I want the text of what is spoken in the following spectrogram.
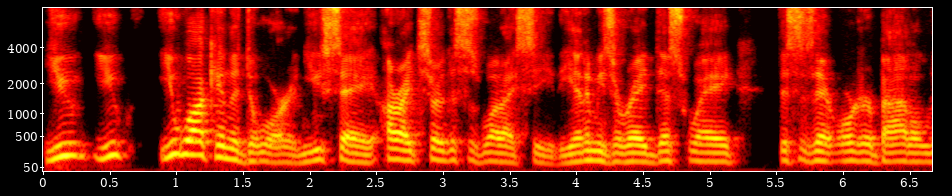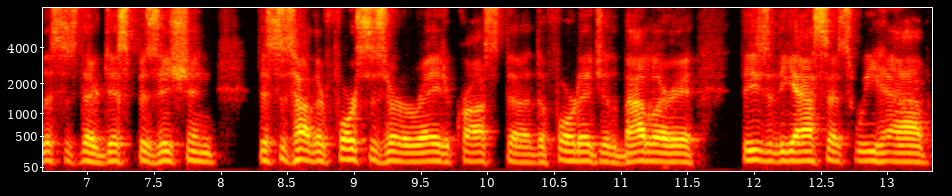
You you you walk in the door and you say all right sir this is what i see. The enemy's arrayed this way. This is their order of battle. This is their disposition. This is how their forces are arrayed across the the forward edge of the battle area. These are the assets we have.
